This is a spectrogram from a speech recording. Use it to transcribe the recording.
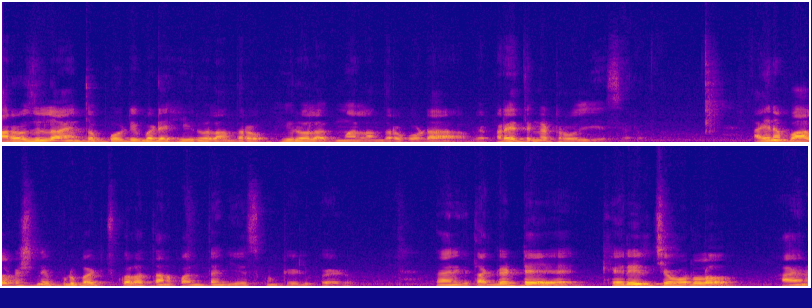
ఆ రోజుల్లో ఆయనతో పోటీ పడే హీరోలు అందరూ హీరోల అభిమానులు అందరూ కూడా విపరీతంగా ట్రోల్ చేశారు. అయినా బాలకృష్ణ ఎప్పుడు పట్టించుకోవాలా తన పని తను చేసుకుంటూ వెళ్ళిపోయాడు. దానికి తగ్గట్టే కెరీర్ చివరిలో ఆయన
